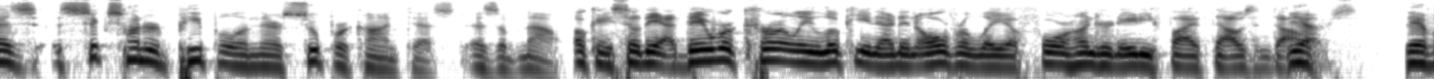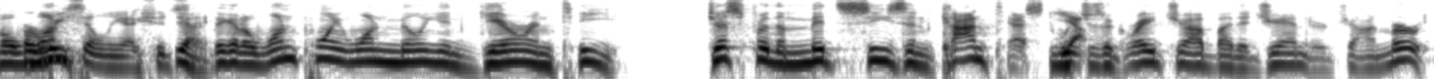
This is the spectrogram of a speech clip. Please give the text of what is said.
has 600 people in their super contest as of now. Okay, so yeah, they were currently looking at an overlay of four hundred eighty-five thousand Yeah. dollars. They have a or one, recently, I should say. yeah, say. they got a 1.1 million guarantee just for the mid-season contest, which Yeah. is a great job by the janitor John Murray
